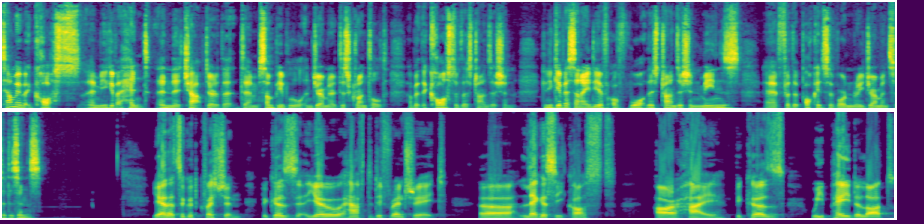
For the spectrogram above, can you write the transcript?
Tell me about costs. Um, you give a hint in the chapter that um, some people in Germany are disgruntled about the cost of this transition. Can you give us an idea of, of what this transition means for the pockets of ordinary German citizens? Yeah, that's a good question because you have to differentiate. Uh, legacy costs are high because we paid a lot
